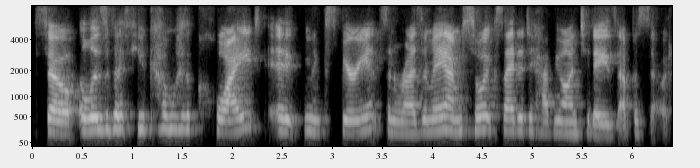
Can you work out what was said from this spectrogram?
So, Elizabeth, you come with quite an experience and resume. I'm so excited to have you on today's episode.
